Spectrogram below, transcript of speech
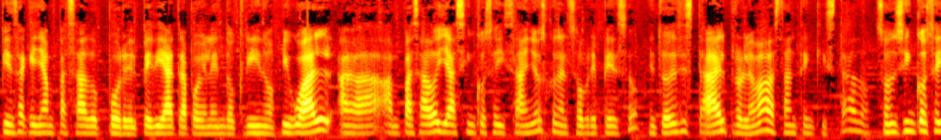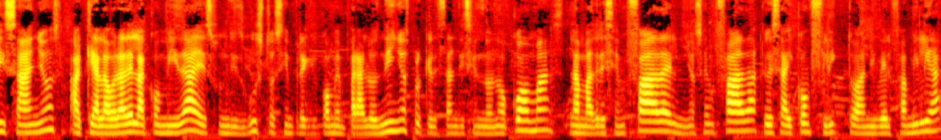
Piensa que ya han pasado por el pediatra, por el endocrino. Igual ah, han pasado ya 5 o 6 años con el sobrepeso. Entonces está el problema bastante enquistado. Son 5 o 6 años a que a la hora de la comida es un disgusto siempre que comen para los niños porque le están diciendo no comas. La madre se enfada, el niño se enfada. Entonces hay conflicto a nivel familiar,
